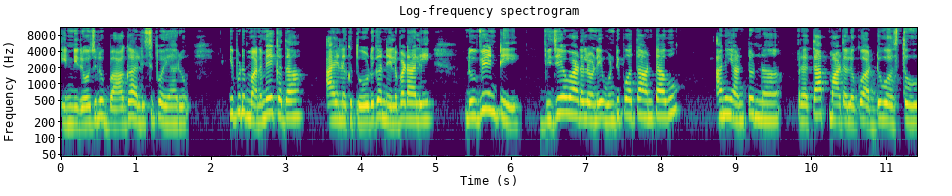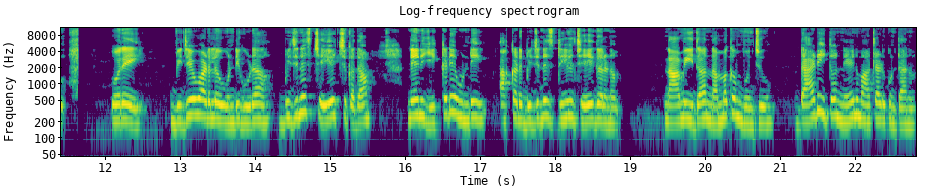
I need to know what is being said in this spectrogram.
ఇన్ని రోజులు బాగా అలసిపోయారు. ఇప్పుడు మనమే కదా ఆయనకు తోడుగా నిలబడాలి. నువ్వేంటి విజయవాడలోనే ఉండిపోతా అంటావు? అని అంటున్న ప్రతాప్ మాటలకు అడ్డు వస్తూ ఒరేయ్ విజయవాడలో ఉండి కూడా బిజినెస్ చేయొచ్చు కదా. నేను ఇక్కడే ఉండి అక్కడ బిజినెస్ డీల్ చేయగలను. నా మీద నమ్మకం ఉంచు. డాడీతో నేను మాట్లాడుకుంటాను.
